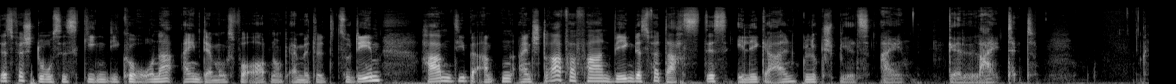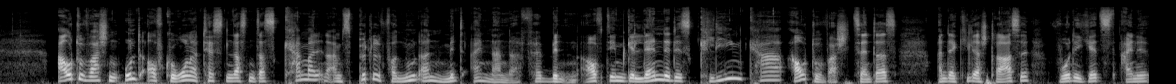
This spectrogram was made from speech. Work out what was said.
des Verstoßes gegen die Corona-Eindämmungsverordnung ermittelt. Zudem haben die Beamten ein Strafverfahren wegen des Verdachts des illegalen Glücksspiels eingeleitet. Auto waschen und auf Corona testen lassen, das kann man in einem Spüttel von nun an miteinander verbinden. Auf dem Gelände des Clean Car Autowaschcenters an der Kieler Straße wurde jetzt eine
